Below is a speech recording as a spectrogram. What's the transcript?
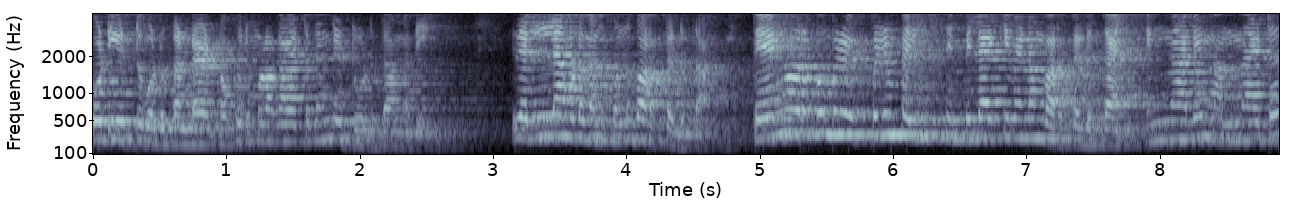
പൊടി ഇട്ട് കൊടുക്കണ്ട കേട്ടോ. കുരുമുളകായിട്ട് തന്നെ ഇട്ട് കൊടുത്താൽ മതി. ഇതെല്ലാം കൂടെ നമുക്കൊന്ന് വറുത്തെടുക്കാം. തേങ്ങ വറുക്കുമ്പോൾ എപ്പോഴും ഫ്ലെയിം സിമ്പിലാക്കി വേണം വറുത്തെടുക്കാൻ. എന്നാലേ നന്നായിട്ട്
